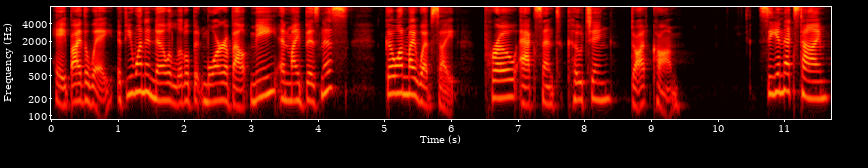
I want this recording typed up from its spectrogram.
Hey, by the way, if you want to know a little bit more about me and my business, go on my website, proaccentcoaching.com. See you next time.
